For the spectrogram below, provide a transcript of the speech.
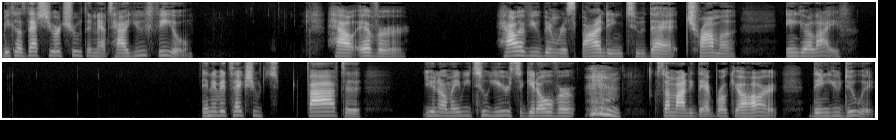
because that's your truth and that's how you feel. However, how have you been responding to that trauma in your life? And if it takes you five to you know, maybe two years to get over somebody that broke your heart, then you do it.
